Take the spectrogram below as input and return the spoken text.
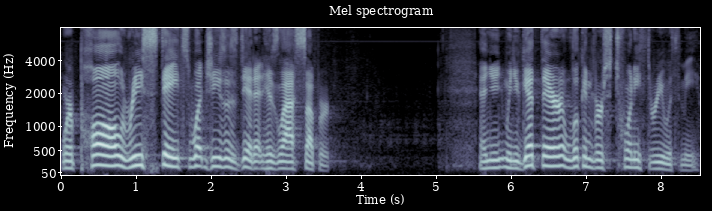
where Paul restates what Jesus did at his Last Supper. And you, when you get there, look in verse 23 with me.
